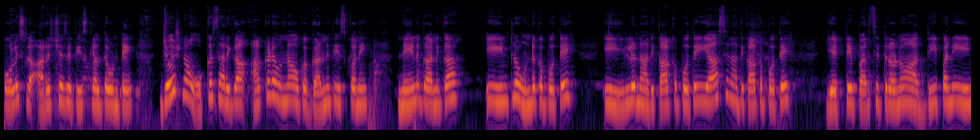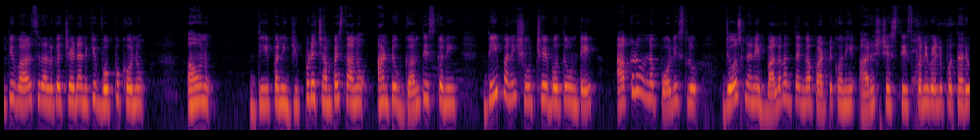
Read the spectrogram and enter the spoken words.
పోలీసులు అరెస్ట్ చేసి తీసుకెళ్తూ ఉంటే జోష్న ఒక్కసారిగా అక్కడ ఉన్న ఒక గన్ని తీసుకొని నేను గనుక ఈ ఇంట్లో ఉండకపోతే ఈ ఇల్లు నాది కాకపోతే ఈ ఆస్తి నాది కాకపోతే ఎట్టి పరిస్థితిలోనూ ఆ దీపని ఇంటి వారసురాలుగా చేయడానికి ఒప్పుకోను. అవును దీపని ఇప్పుడే చంపేస్తాను అంటూ గన్ తీసుకొని దీపని షూట్ చేయబోతూ ఉంటే అక్కడ ఉన్న పోలీసులు జోస్నని బలవంతంగా పట్టుకొని అరెస్ట్ చేసి తీసుకొని వెళ్ళిపోతారు.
